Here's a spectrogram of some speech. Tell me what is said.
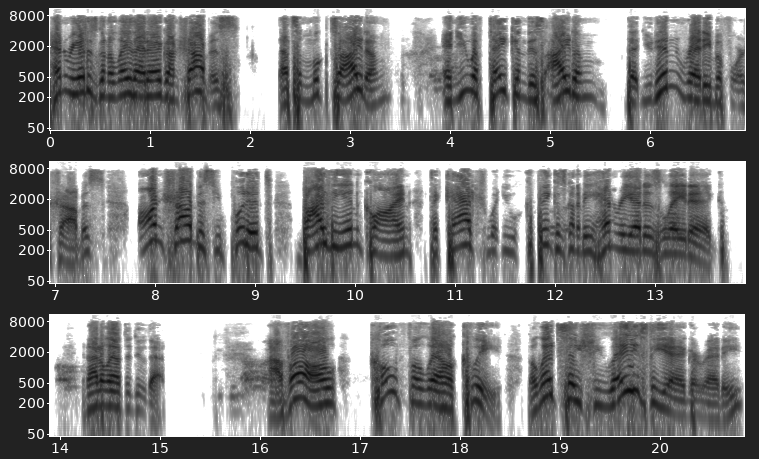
Henrietta is going to lay that egg on Shabbos. That's a muktzah item. And you have taken this item that you didn't ready before Shabbos. On Shabbos, you put it by the incline to catch what you think is going to be Henrietta's laid egg. You're not allowed to do that. Aval kofa kli. But let's say she lays the egg already.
